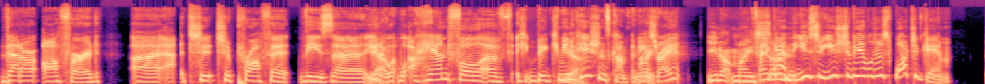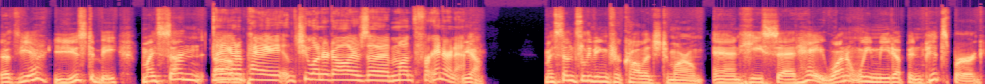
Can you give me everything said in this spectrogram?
that are offered uh, to to profit these uh, you Yeah. know a handful of big communications companies, right? You know, my And son. again, you to you should be able to just watch a game. that's- yeah, you used to be. My son. Now you um, got to pay two hundred dollars a month for internet. Yeah. my son's leaving for college tomorrow, and he said, "Hey, why don't we meet up in Pittsburgh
